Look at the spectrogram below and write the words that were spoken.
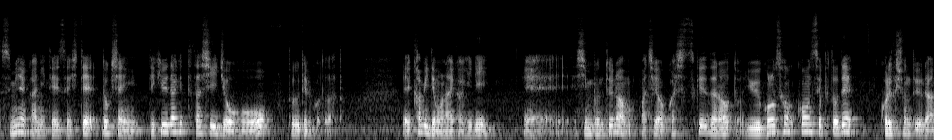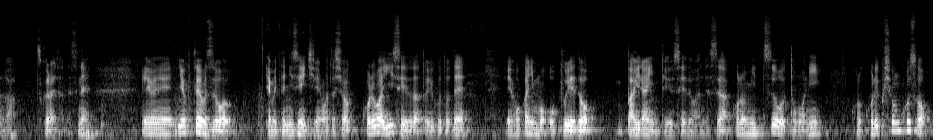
速やかに訂正して読者にできるだけ正しい情報を届けることだと、えー、神でもない限り、えー、新聞というのは間違いを犯し続けるだろうというこのコンセプトで correction という欄が作られたんですね、えー、ニューヨーク・タイムズを辞めた2001年私はこれはいい制度だということで、え他にも op-edバイラインという制度があるんですがこの3つをともにこのコレクションこそ、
